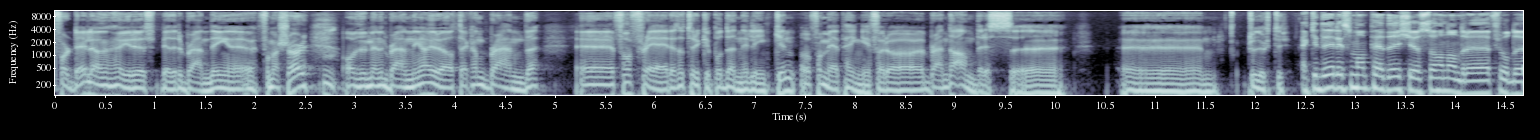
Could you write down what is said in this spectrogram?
fordel, og en høyere, bedre branding eh, for meg sjøl. Og men brandinga gjør at jeg kan brande, eh, få flere til å trykke på denne linken, og få mer penger for å brande andres eh, produkter. Er ikke det liksom han Peder Kjøs og han andre Frode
